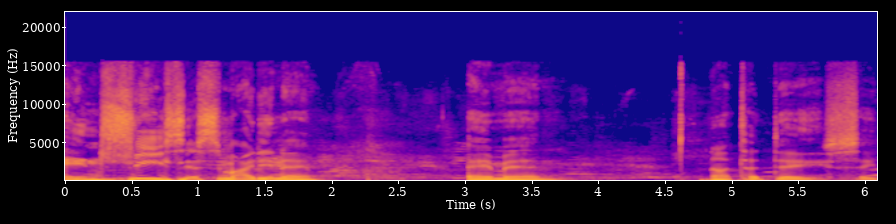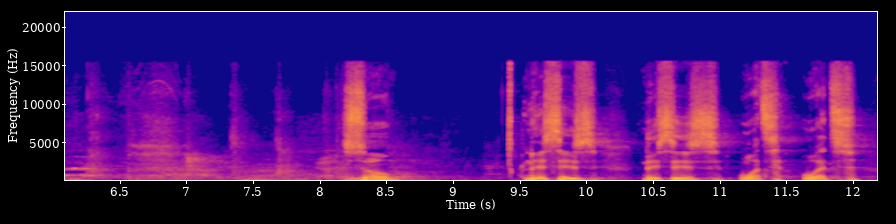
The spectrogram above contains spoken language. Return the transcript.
In Jesus' mighty name. Amen. Not today, Satan. So, this is this is what's what's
